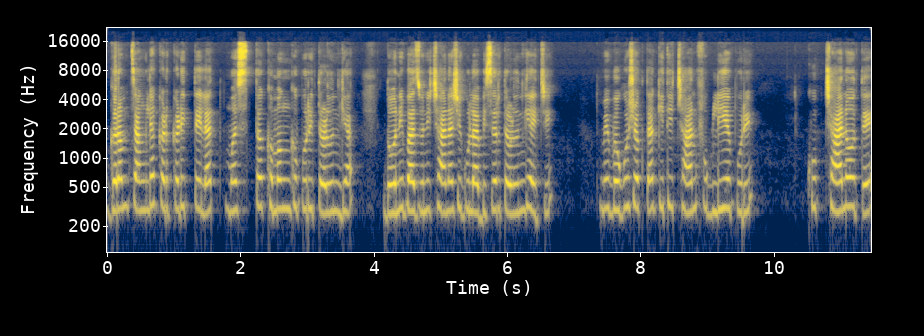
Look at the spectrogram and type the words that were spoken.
गरम चांगल्या कडकडीत तेलात मस्त खमंग पुरी तळून घ्या. दोन्ही बाजूनी छान अशी गुलाबीसर तळून घ्यायची. तुम्ही बघू शकता किती छान फुगली आहे पुरी. खूप छान होते.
